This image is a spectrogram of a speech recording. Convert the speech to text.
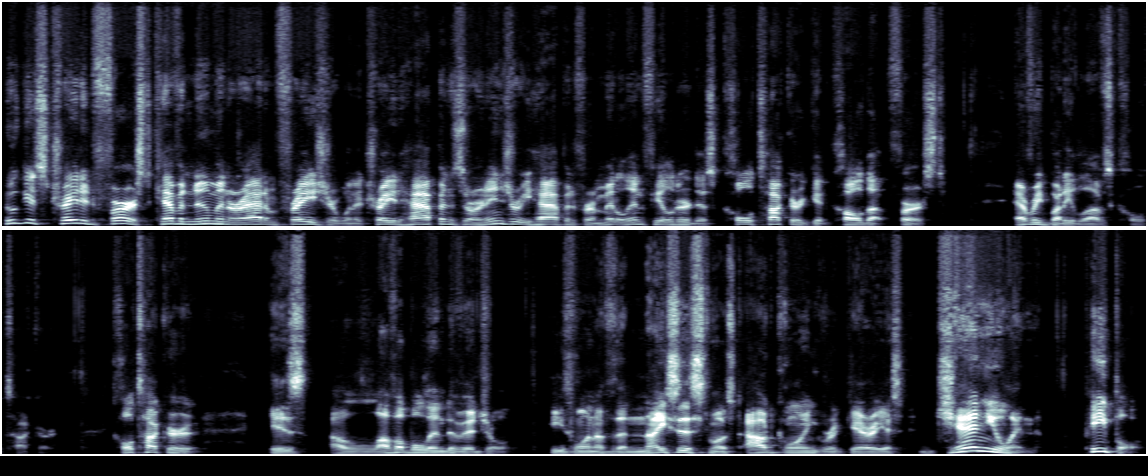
who gets traded first, Kevin Newman or Adam Frazier? When a trade happens or an injury happens for a middle infielder, does Cole Tucker get called up first? Everybody loves Cole Tucker. Cole Tucker is a lovable individual. He's one of the nicest, most outgoing, gregarious, genuine people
